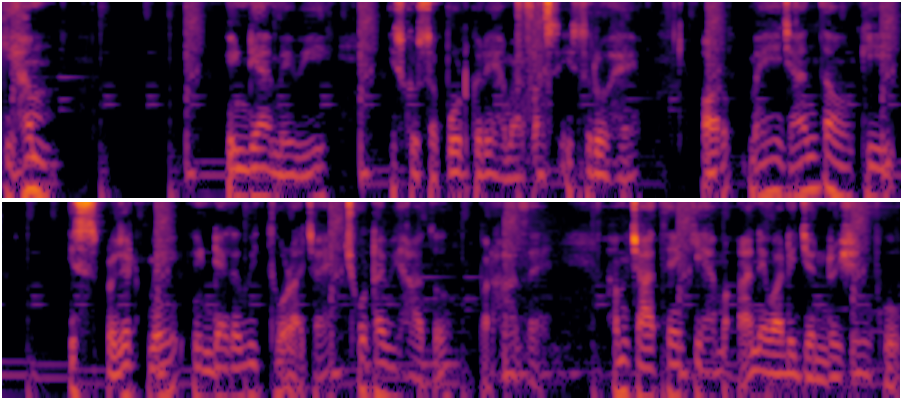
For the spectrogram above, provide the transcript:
कि हम इंडिया में भी इसको सपोर्ट करें, हमारे पास इसरो है। और मैं ये जानता हूँ कि इस प्रोजेक्ट में इंडिया का भी थोड़ा चाहे छोटा भी हाथ हो पर हाथ है। हम चाहते हैं कि हम आने वाली जनरेशन को,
